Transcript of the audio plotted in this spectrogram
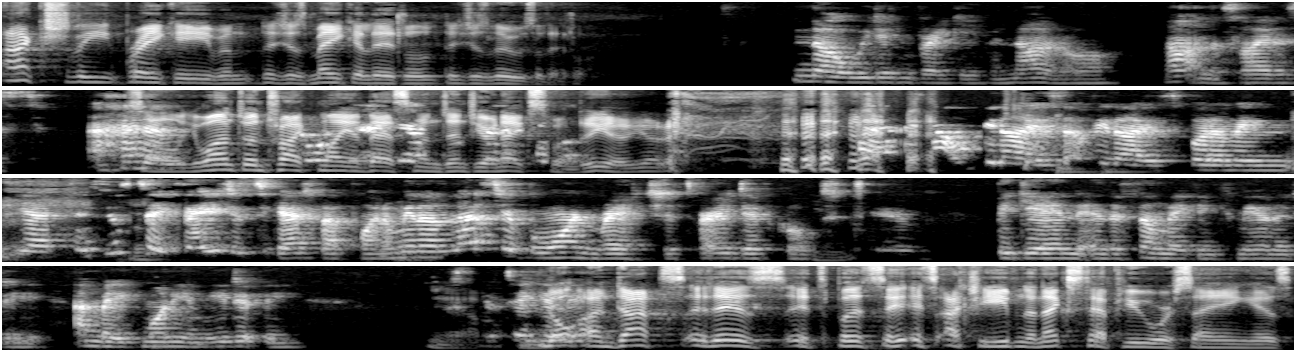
actually break even? Did you make a little? Did you lose a little? No, we didn't break even. Not at all. Not in the slightest. So you want to attract my investment into your next one, do you? yeah, that would be nice. That would be nice. But I mean, yeah, it just takes ages to get to that point. I mean, unless you're born rich, it's very difficult mm. to begin in the filmmaking community and make money immediately. Yeah. No, and that's it is. It's but it's it's actually even the next step you were saying is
